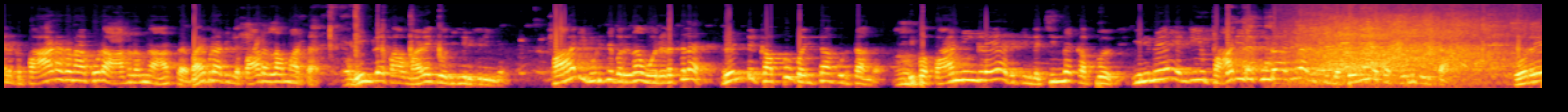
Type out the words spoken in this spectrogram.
எனக்கு பாடகனா கூட ஆகணும்னு ஆசை. பயப்படாதீங்க பாடலாம் மாட்டேன். நீங்களே பா மழைக்கு ஒதுங்கி இருக்கிறீங்க. பாடி முடிச்ச பிறகுதான் ஒரு இடத்துல ரெண்டு கப்பு பரிசா கொடுத்தாங்க. இப்ப பாடினீங்களே அதுக்கு இந்த சின்ன கப்பு. இனிமே எங்கேயும் பாடிடக்கூடாது அதுக்கு இந்த பெரிய கப்புன்னு கொடுத்தாங்க. ஒரே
